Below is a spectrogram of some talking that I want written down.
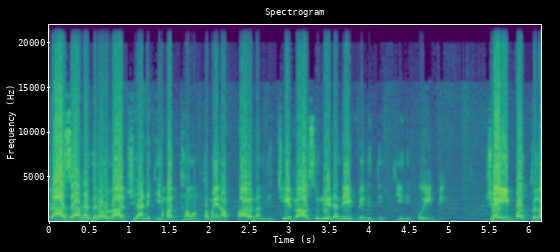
రాజానగరం రాజ్యానికి సమర్థవంతమైన పాలనందించే రాజు లేడనే వెలితి తీరిపోయింది. జై బత్తుల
